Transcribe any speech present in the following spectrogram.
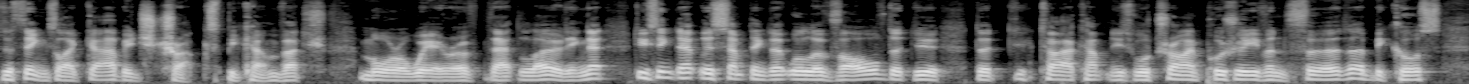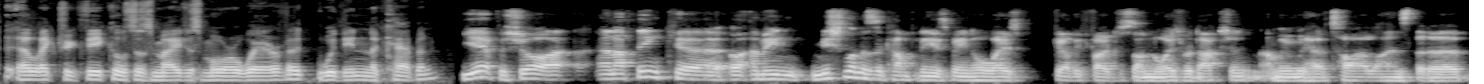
the things like garbage trucks become much more aware of that loading. That do you think that was something that will evolve that you that tire companies will try and push even further because electric vehicles has made us more aware of it within the cabin? Yeah, for sure. And I think uh, I mean Michelin as a company has been always fairly focused on noise reduction. I mean, we have tire lines that are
